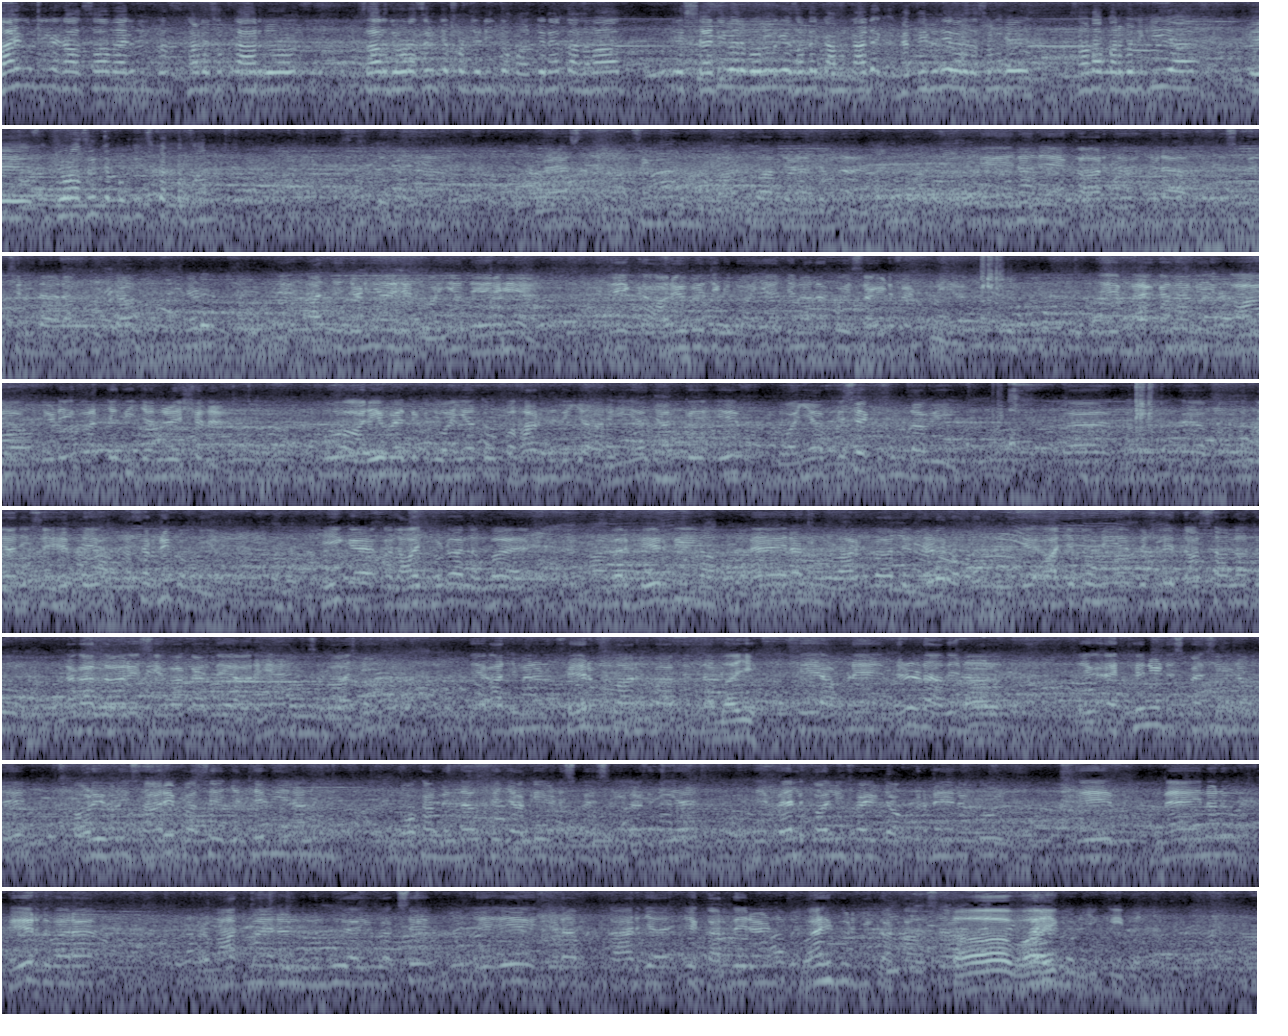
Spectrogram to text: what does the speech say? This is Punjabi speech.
ਵਾਹਿਗੁਰੂ ਜੀ ਕਾ ਖਾਲਸਾ, ਵਾਹਿਗੁਰੂ ਜੀ ਕੀ ਫਤਿਹ। ਸਾਡੇ ਸਤਿਕਾਰਯੋਗ ਸਰ ਜ਼ੋਰਾ ਸਿੰਘ ਚੱਪੜ ਜੜੀ ਤੋਂ ਪਹੁੰਚੇ ਨੇ। ਧੰਨਵਾਦ। ਇਹ ਸੈਟੀ ਬਾਰੇ ਬੋਲਣਗੇ, ਸਾਡੇ ਕੰਮ ਕਾਜ ਗਤੀਵਿਧੀਆਂ ਬਾਰੇ ਦੱਸਣਗੇ। ਸਾਡਾ ਪਰਪਸ ਕੀ ਆ ਤੇ ਜੋਰਾ ਸਿੰਘ ਚੱਪੜ ਜੀ ਸਕੱਤਰ ਸਾਹਿਬ। ਸਭ ਤੋਂ ਪਹਿਲਾਂ ਮੈਂ ਸਤਨਾਮ ਸਿੰਘ ਨੂੰ ਮੁਬਾਰਕਬਾਦ ਦੇਣਾ ਚਾਹੁੰਦਾ ਹਾਂ ਕਿ ਇਹਨਾਂ ਨੇ ਕਾਰਜ ਜਿਹੜਾ ਡਿਸਪੈਂਸਰੀ ਦਾ ਆਰੰਭ ਕੀਤਾ। ਤੇ ਅੱਜ ਜਿਹੜੀਆਂ ਇਹ ਦਵਾਈਆਂ ਦੇ ਰਹੇ ਆ, ਇਹ ਇੱਕ ਆਯੁਰਵੈਦਿਕ ਦਵਾਈਆਂ, ਜਿਨ੍ਹਾਂ ਦਾ ਕੋਈ ਸਾਈਡ ਇਫੈਕਟ ਨਹੀਂ ਹੈ। ਤੇ ਮੈਂ ਕਹਿੰਦਾ ਵੀ ਜਿਹੜੀ ਅੱਜ ਦੀ ਜਨਰੇਸ਼ਨ ਹੈ ਉਹ ਆਯੁਰਵੈਦਿਕ ਦਵਾਈਆਂ ਤੋਂ ਬਾਹਰ ਹੁੰਦੀ ਜਾ ਰਹੀ ਹੈ ਜਦਕਿ ਇਹ ਦਵਾਈਆਂ ਕਿਸੇ ਕਿਸਮ ਦਾ ਵੀ ਬੰਦਿਆਂ ਦੀ ਸਿਹਤ ਤੇ ਅਸਰ ਨਹੀਂ ਪਾਉਂਦੀਆਂ। ਠੀਕ ਹੈ ਇਲਾਜ ਥੋੜਾ ਲੰਬਾ ਹੈ ਪਰ ਫਿਰ ਵੀ ਮੈਂ ਇਹਨਾਂ ਨੂੰ ਮੁਬਾਰਕਬਾਦ ਦਿੰਦਾ ਕਿ ਅੱਜ ਤੋਂ ਨਹੀਂ ਇਹ ਪਿਛਲੇ 10 ਸਾਲਾਂ ਤੋਂ ਲਗਾਤਾਰ ਇਹ ਸੇਵਾ ਕਰਦੇ ਆ ਰਹੇ ਹਨ ਸਮਾਜ ਦੀ। ਤੇ ਅੱਜ ਮੈਂ ਇਹਨਾਂ ਨੂੰ ਫੇਰ ਮੁਬਾਰਕਬਾਦ ਦਿੰਦਾ ਕਿ ਆਪਣੇ ਦ੍ਰਿੜਤਾ ਦੇ ਨਾਲ ਇਹ ਇੱਥੇ ਨਹੀਂ ਡਿਸਪੈਂਸਰੀ ਲਾਉਂਦੇ ਹੌਲੀ ਹੌਲੀ ਸਾਰੇ ਪਾਸੇ ਜਿੱਥੇ ਵੀ ਇਹਨਾਂ ਨੂੰ ਮੌਕਾ ਮਿਲਦਾ, ਉੱਥੇ ਜਾ ਕੇ ਇਹ ਡਿਸਪੈਂਸਰੀ ਲੱਗਦੀ ਹੈ। ਤੇ ਵੈਲ ਕੁਆਲੀਫਾਈਡ ਡਾਕਟਰ ਨੇ ਇਹਨਾਂ ਕੋਲ। ਤੇ ਮੈਂ ਇਹਨਾਂ ਨੂੰ ਫੇਰ ਦੁਬਾਰਾ ਪਰਮਾਤਮਾ ਇਹਨਾਂ ਨੂੰ ਲੰਬੂ ਆਯੂ ਬਖਸ਼ੇ। ਤੇ ਇਹ ਜਿਹੜਾ ਕਾਰਜ ਹੈ, ਇਹ ਕਰਦੇ ਰਹਿਣ। ਵਾਹਿਗੁਰੂ ਜੀ ਕਾ ਖਾਲਸਾ। ਵਾਹਿਗੁਰੂ ਜੀ ਕੀ ਫਤਿਹ।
